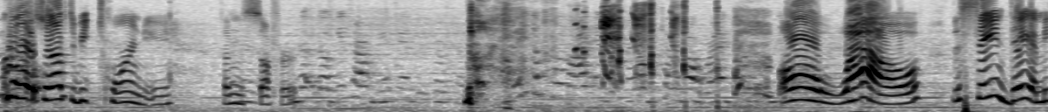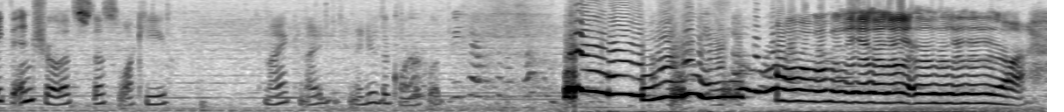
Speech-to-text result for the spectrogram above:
cool, so I have to beat Torny. I'm gonna suffer. oh wow! The same day I make the intro. That's that's lucky. Can I can I can I do the corner flip?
